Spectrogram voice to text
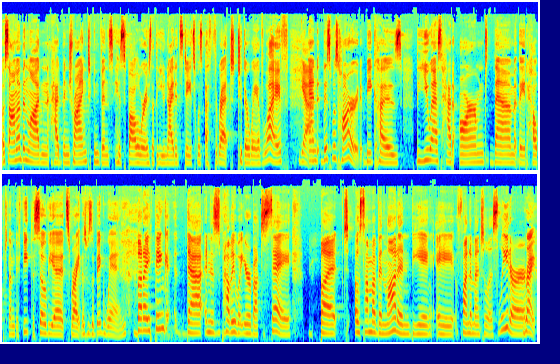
Osama bin Laden had been trying to convince his followers that the United States was a threat to their way of life. Yeah. And this was hard because the US had armed them, they had helped them defeat the Soviets, right? This was a big win. But I think that, and this is probably what you're about to say, but Osama bin Laden being a fundamentalist leader, Right.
